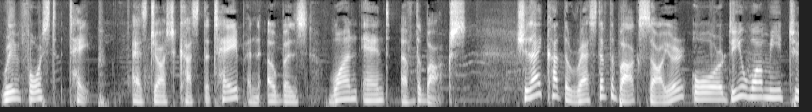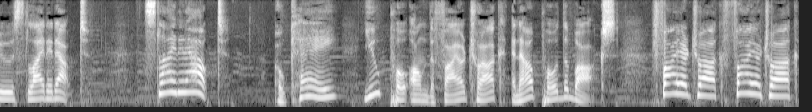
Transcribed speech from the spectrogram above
reinforced tape." As Josh cuts the tape and opens one end of the box. Should I cut the rest of the box, Sawyer, or do you want me to slide it out? Slide it out. Okay, You pull on the fire truck, and I'll pull the box. Fire truck, fire truck,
